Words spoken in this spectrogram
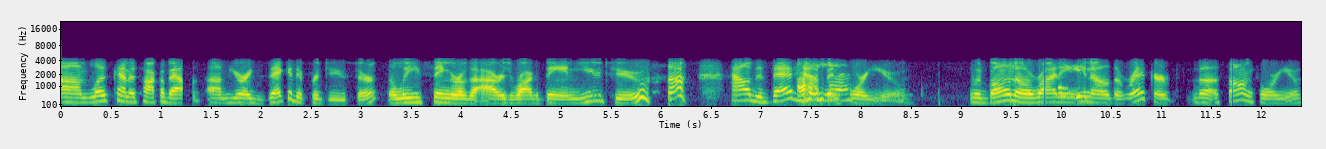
um, let's kind of talk about um, your executive producer, the lead singer of the Irish rock band U2. How did that oh, happen oh, yeah. for you? with Bono writing, you know, the record, the song for you.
